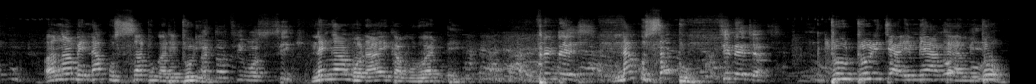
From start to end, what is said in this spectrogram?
food. aŋŋamba ennaku ssatu nga I tetulya thought he was sick. ne ŋŋamba onaayika mulwadde nnaku ssatu Teenagers. tu- tulikyali myaka ya mito.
